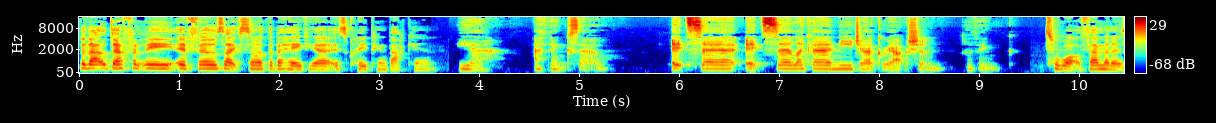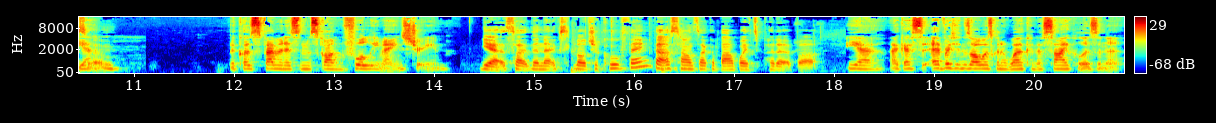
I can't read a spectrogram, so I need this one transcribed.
But that definitely it feels like some of the behavior is creeping back in. Yeah, I think so. It's a, it's a, like a knee jerk reaction, I think, To what feminism? because feminism's gone fully mainstream. Yeah. it's like the next logical thing. That sounds like a bad way to put it, but Yeah, I guess everything's always going to work in a cycle, isn't it?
